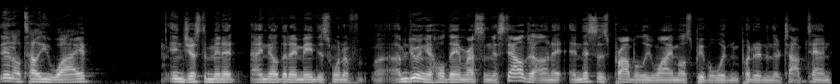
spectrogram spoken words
and I'll tell you why in just a minute. I know that I made this one of I'm doing a whole damn wrestling nostalgia on it, and this is probably why most people wouldn't put it in their top ten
